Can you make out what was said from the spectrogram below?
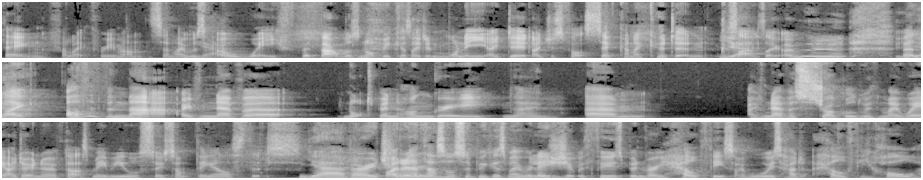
thing for like three months, and I was Yeah. a waif. But that was not because I didn't want to eat. I did. I just felt sick and I couldn't. Because Yeah. I was like, "I'm but Yeah. like other than that, I've never not been hungry. No. Um, I've never struggled with my weight. I don't know if that's maybe also something else that's. Yeah, very true. But I don't know if that's also because my relationship with food's been very healthy. So I've always had healthy, whole,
